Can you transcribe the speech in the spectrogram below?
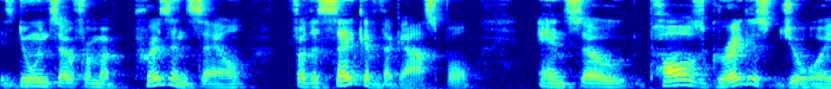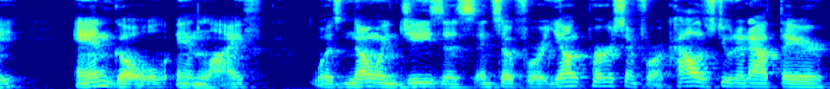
is doing so from a prison cell for the sake of the gospel. And so Paul's greatest joy and goal in life was knowing Jesus. And so for a young person, for a college student out there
